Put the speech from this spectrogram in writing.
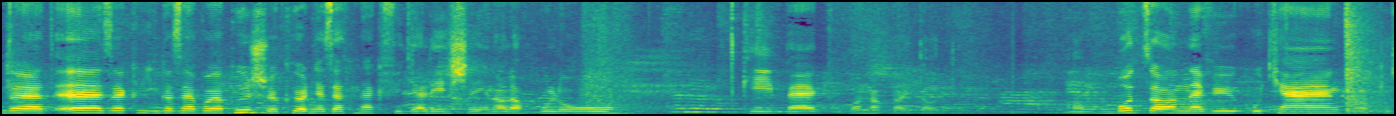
de hát ezek igazából a külső környezet megfigyelésein alapuló képek vannak rajta ott a Bodza nevű kutyánk, a kis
